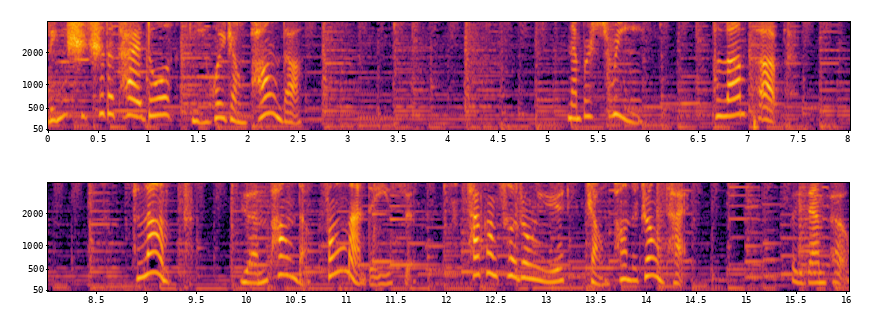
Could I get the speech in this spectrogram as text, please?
零食吃的太多，你会长胖的。Number three, plump up. Plump 圆胖的、丰满的意思，它更侧重于长胖的状态。For example,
